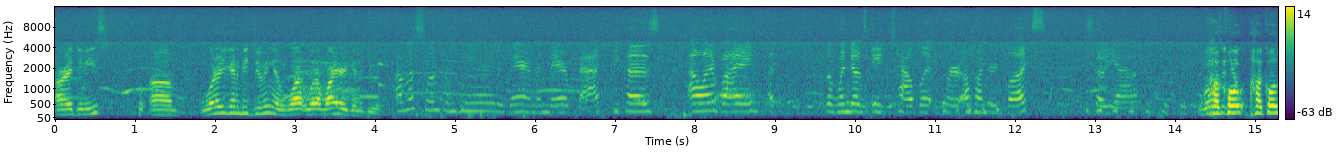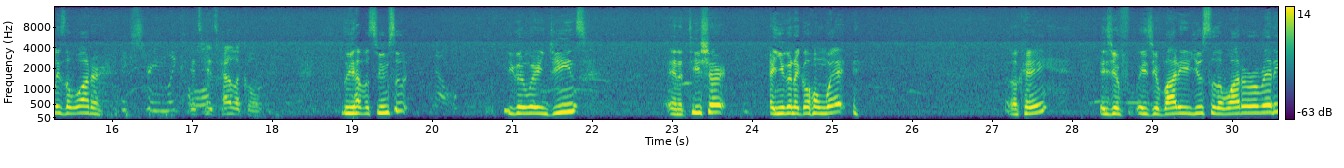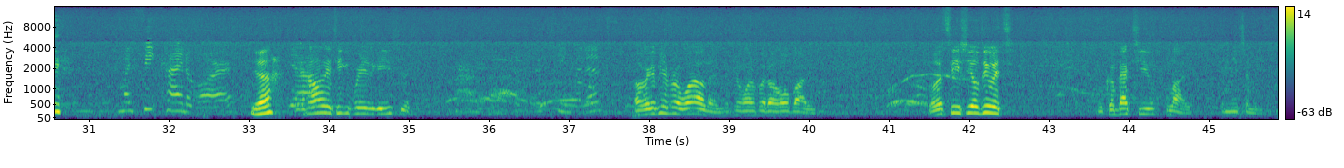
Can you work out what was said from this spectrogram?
All right, Denisse. Um, what are you gonna be doing, and what, what why are you gonna do it? I'm gonna swim from here to there and then there back because I want to buy a, the Windows 8 tablet for a hundred bucks. So yeah, How cold? How cold is the water? extremely cold. It's it's hella cold. Do you have a swimsuit? no, You gonna wearing jeans and a t-shirt, and you're gonna go home wet? Okay. Is your is your body used to the water already? my feet kind of are. Yeah. Yeah, How long did it take you for you to get used to it? 15 minutes. Oh, we're gonna be here for a while then, if we want to put our whole body. Well, let's see if she'll do it. We'll come back to you live from Yosemite.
